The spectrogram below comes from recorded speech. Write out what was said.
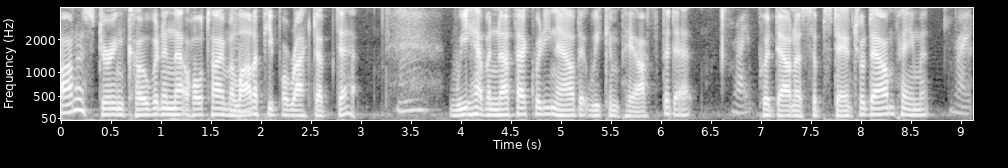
honest, during COVID and that whole time, a lot of people racked up debt. Mm-hmm. We have enough equity now that we can pay off the debt, Right, put down a substantial down payment, right.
